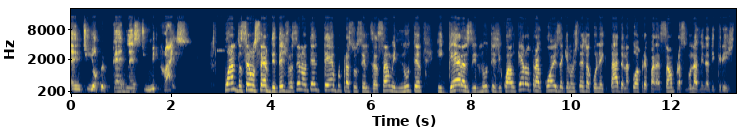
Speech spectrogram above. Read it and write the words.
and to your preparedness to meet Christ. Quando você é um servo de Deus, você não tem tempo para socialização inútil e guerras inúteis e qualquer outra coisa que não esteja conectada na tua preparação para a segunda vinda de Cristo.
